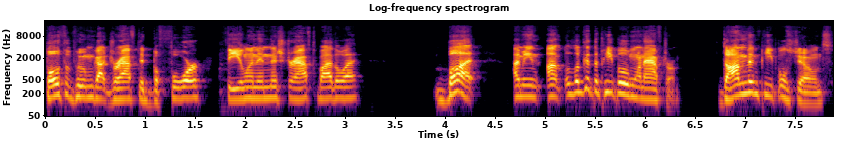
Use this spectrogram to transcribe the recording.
both of whom got drafted before Thielen in this draft, by the way. But I mean, um, look at the people who went after him: Donovan Peoples Jones,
